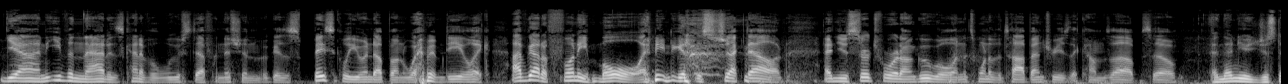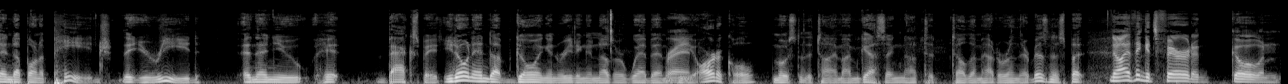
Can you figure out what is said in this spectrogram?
Yeah, and even that is kind of a loose definition because basically you end up on WebMD like, I've got a funny mole. I need to get this checked out. And you search for it on Google, and it's one of the top entries that comes up. So, and then you just end up on a page that you read, and then you hit backspace. You don't end up going and reading another WebMD Right. article most of the time. I'm guessing not to tell them how to run their business, but no, I think it's fair to go and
